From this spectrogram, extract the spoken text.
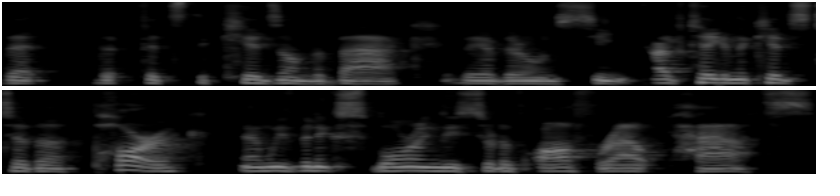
that that fits the kids on the back. They have their own seat. I've taken the kids to the park and we've been exploring these sort of off route paths,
